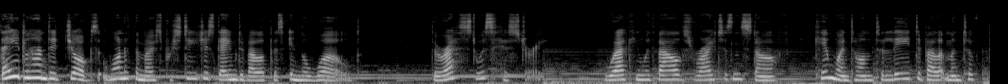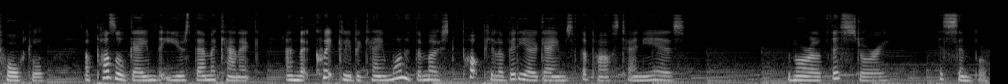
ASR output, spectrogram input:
They'd landed jobs at one of the most prestigious game developers in the world. The rest was history. Working with Valve's writers and staff, Kim went on to lead development of Portal, a puzzle game that used their mechanic and that quickly became one of the most popular video games of the past 10 years. The moral of this story is simple.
